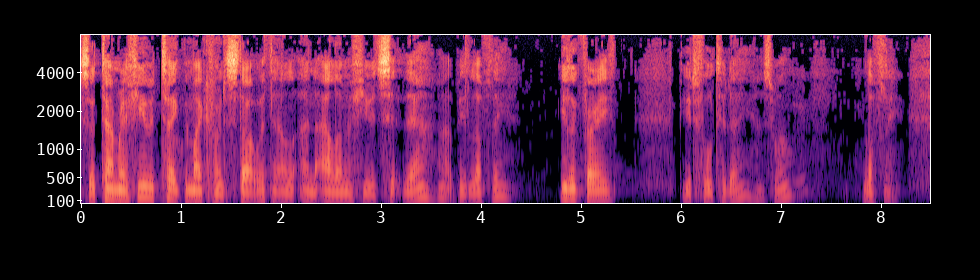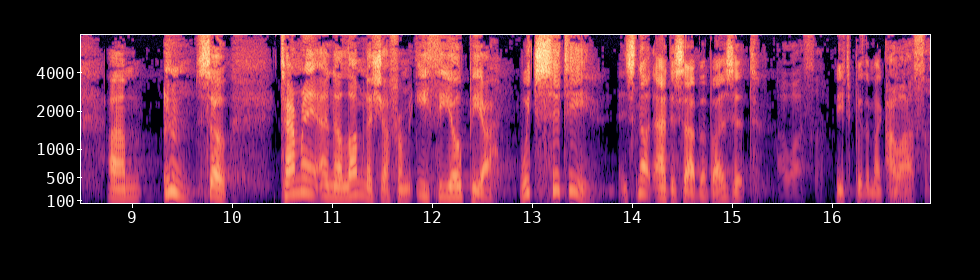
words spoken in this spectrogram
So, Tamara, if you would take the microphone to start with, and Alam, if you would sit there, that would be lovely. You look very beautiful today as well. Lovely. Um, so, Tamara and Alamnesh are from Ethiopia. Which city? It's not Addis Ababa, is it? Awasa. You need to put the microphone. Awasa.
